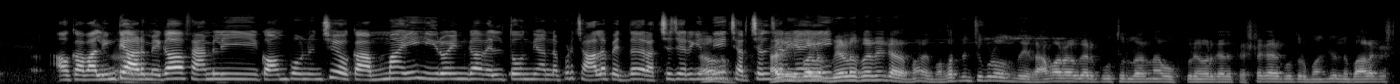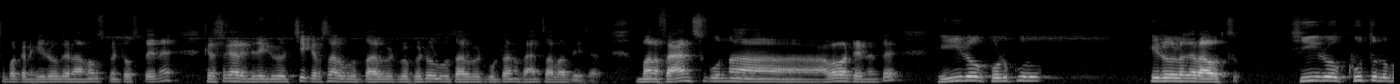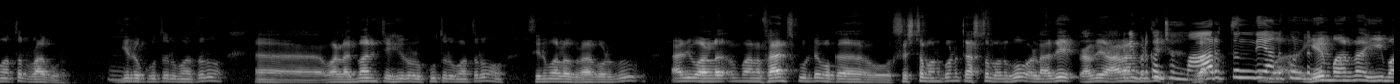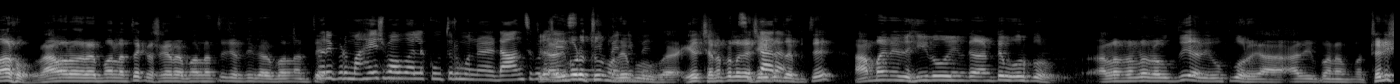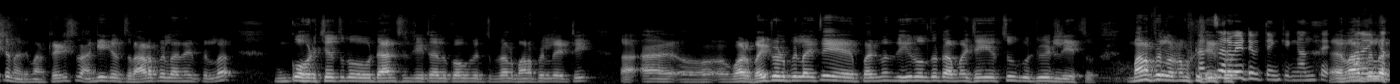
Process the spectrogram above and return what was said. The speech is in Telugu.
ఒక వాళ్ళ ఇంటి ఆడ మెగా ఫ్యామిలీ కాంపౌండ్ నుంచి ఒక అమ్మాయి హీరోయిన్గా వెళ్తోంది అన్నప్పుడు చాలా పెద్ద రచ్చ జరిగింది. చర్చలు జరిగాయి. వీళ్ళతోనే కదమ్మా మొదటి నుంచి కూడా ఉంది. రామారావు గారి కూతుర్లు అన్నా ఒప్పుకునేవారు కాదు. కృష్ణ గారి కూతురు మంజుల్ని బాలకృష్ణ పక్కన హీరో గారి అనౌన్స్మెంట్ వస్తేనే కృష్ణ గారి ఇంటి దగ్గర వచ్చి కిరసాలు తాలు పెట్టుకో పెట్రోల్ తాలు పెట్టుకుంటాను ఫ్యాన్స్ అలర్ట్ చేశారు. మన ఫ్యాన్స్కు ఉన్న అలవాటు ఏంటంటే హీరో కొడుకులు హీరోలుగా రావచ్చు. హీరో కూతుర్లు మాత్రం రాకూడదు. హీరో కూతురు మాత్రం వాళ్ళు అభిమానించే హీరోల కూతురు మాత్రం సినిమాలోకి రాకూడదు. అది వాళ్ళ మన ఫ్యాన్స్కి ఉంటే ఒక సిస్టమ్ అనుకోండి కష్టం అనుకో వాళ్ళు అదే అదే ఇప్పుడు కొంచెం మారుతుంది ఏం మారినా ఈ మారు. రామారావు అభిమానులు అంతే కృష్ణ గారి అభిమానులు అంతే చంద్రబాబు గారి అభిమానులు అంతే. ఇప్పుడు మహేష్ బాబు వాళ్ళ కూతురు మొన్న డాన్స్ కూడా అది కూడా చూడు రేపు. ఏ చిన్నపిల్లగా. చేయడం తప్పితే ఆ అమ్మాయిని హీరోయిన్గా అంటే ఊరుకోరు. అల్లరల్లర అవుద్ది అది ఒప్పుకోరు. అది మన ట్రెడిషన్ అది. మన ట్రెడిషన్ అంగీకరించారు. ఆడపిల్ల అనే పిల్ల ఇంకొకటి చేతులు డ్యాన్సులు చేయటాలు కౌగులించుకోవడాలు మన పిల్ల ఏంటి? వాడు బయట వాడి పిల్ల అయితే పది మంది హీరోలతో అమ్మాయి చేయొచ్చు డ్యూట్లు చేయొచ్చు. మన పిల్ల. కన్సర్వేటివ్ థింకింగ్ అంతే. మన పిల్ల.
